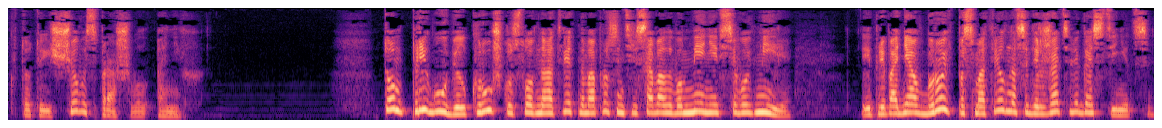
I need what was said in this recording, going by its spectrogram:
«Кто-то еще вы спрашивал о них?» Том пригубил кружку, словно ответ на вопрос интересовал его менее всего в мире, и, приподняв бровь, посмотрел на содержателя гостиницы.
